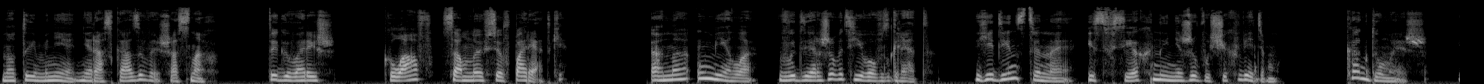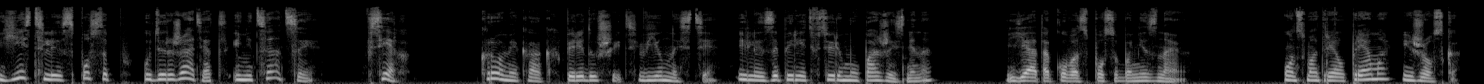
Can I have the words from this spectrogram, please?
«Но ты мне не рассказываешь о снах. Ты говоришь, Клав, со мной все в порядке». Она умела выдерживать его взгляд. Единственная из всех ныне живущих ведьм. Как думаешь, есть ли способ удержать от инициации всех, кроме как передушить в юности или запереть в тюрьму пожизненно? Я такого способа не знаю. Он смотрел прямо и жестко.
